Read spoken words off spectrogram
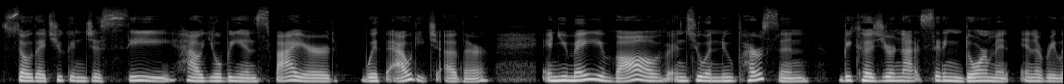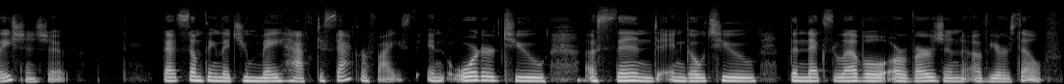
so that you can just see how you'll be inspired without each other. And you may evolve into a new person because you're not sitting dormant in a relationship. That's something that you may have to sacrifice in order to ascend and go to the next level or version of yourself.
